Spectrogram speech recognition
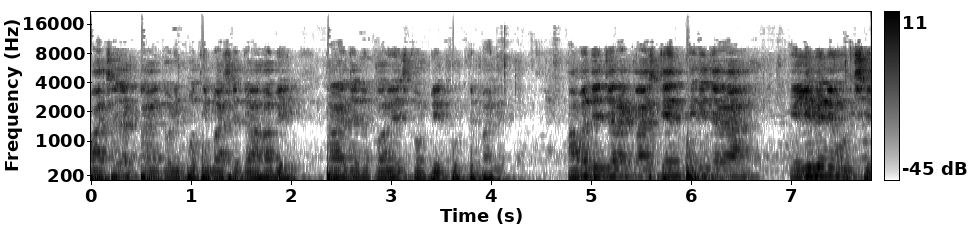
পাঁচ হাজার টাকা করে প্রতি মাসে দেওয়া হবে, তারা যেন কলেজ কমপ্লিট করতে পারে। আমাদের যারা ক্লাস টেন থেকে যারা ইলেভেনে উঠছে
